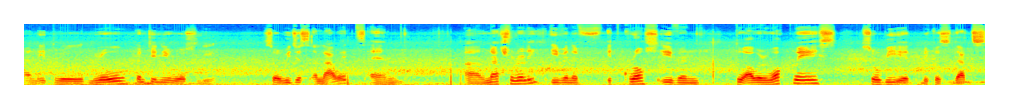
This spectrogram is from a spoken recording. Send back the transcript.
and it will grow continuously. So we just allow it and uh, naturally even if it cross even to our walkways so be it because that's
